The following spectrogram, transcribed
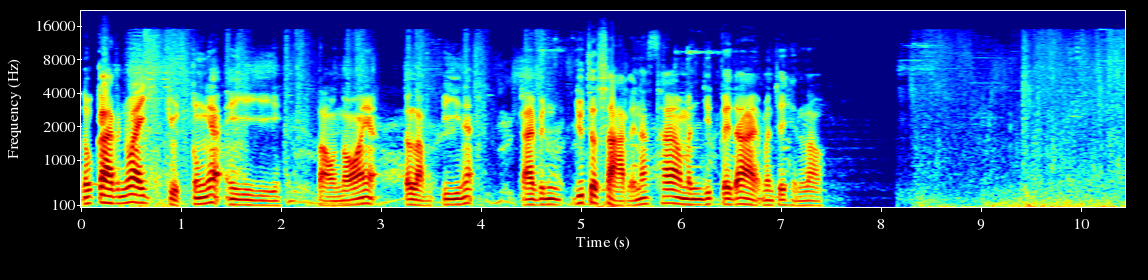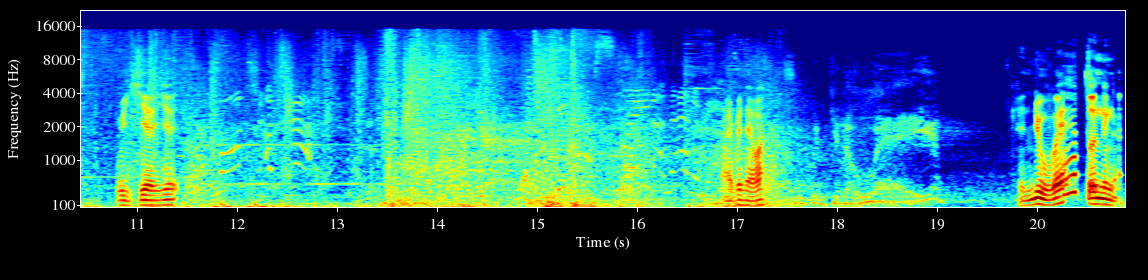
แล้วกลายเป็นว่าไอ้จุดตรงเนี้ยไอ้เต่าน้อยอะ กระหล่ำปีเนี้ยกลายเป็นยุทธศาสตร์เลยนะ ถ้ามันยึดไปได้มันจะเห็นเราวิเยอะเยอะหายไปไหนวะ เห็นอยู่แวบตัวหนึ่งอะ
